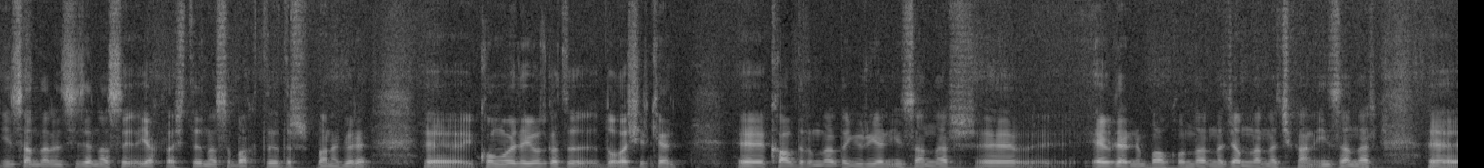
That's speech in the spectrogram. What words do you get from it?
insanların size nasıl yaklaştığı, nasıl baktığıdır bana göre. E, konvoyla Yozgat'ı dolaşırken e, kaldırımlarda yürüyen insanlar, e, evlerinin balkonlarına, camlarına çıkan insanlar e,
